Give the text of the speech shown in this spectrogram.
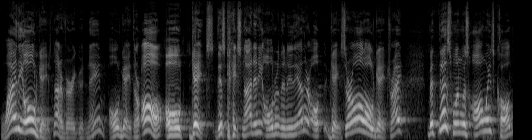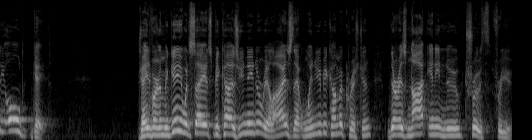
Why the Old Gate? It's not a very good name, Old Gate. They're all old gates. This gate's not any older than any of the other old gates. They're all old gates, right? But this one was always called the Old Gate. J. Vernon McGee would say it's because you need to realize that when you become a Christian, there is not any new truth for you.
